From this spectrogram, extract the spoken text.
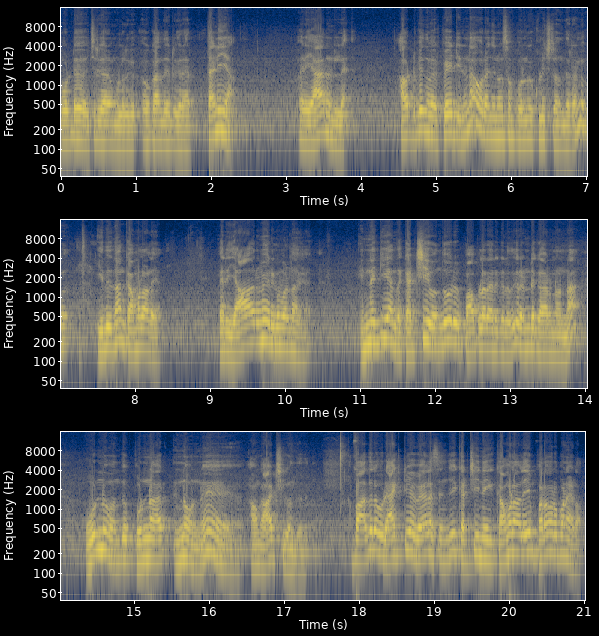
போட்டு வச்சிருக்காரு உங்களுக்கு உட்காந்துட்டு இருக்கிறார் தனியாக வேறு யாரும் இல்லை. அவர்கிட்ட போய் இந்த மாதிரி பேட்டினா ஒரு அஞ்சு நிமிஷம் பொறுங்க குளிச்சுட்டு வந்துடுறேன்னு இதுதான் கமலாலயம். வேறு யாருமே இருக்க மாட்டாங்க. இன்றைக்கி அந்த கட்சி வந்து ஒரு பாப்புலராக இருக்கிறதுக்கு ரெண்டு காரணம்னா ஒன்று வந்து பொன்னார் இன்னொன்று அவங்க ஆட்சிக்கு வந்தது. அப்போ அதில் ஒரு ஆக்டிவாக வேலை செஞ்சு கட்சி இன்றைக்கி கமலாலேயும் பரபரப்பான இடம்.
